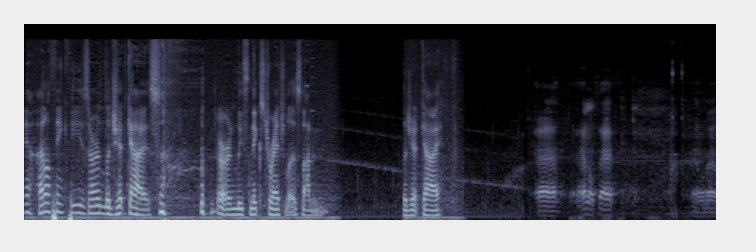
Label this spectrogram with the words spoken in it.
Yeah, I don't think these are legit guys, or at least Nick's tarantula is not a legit guy. Uh, I don't. That. I don't know.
